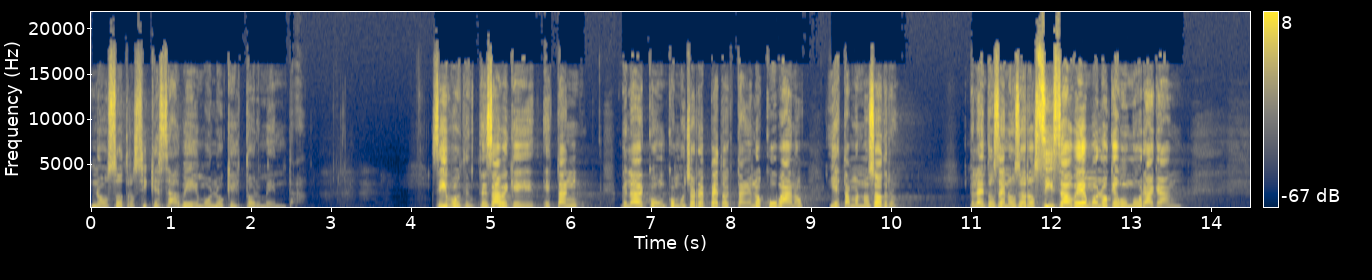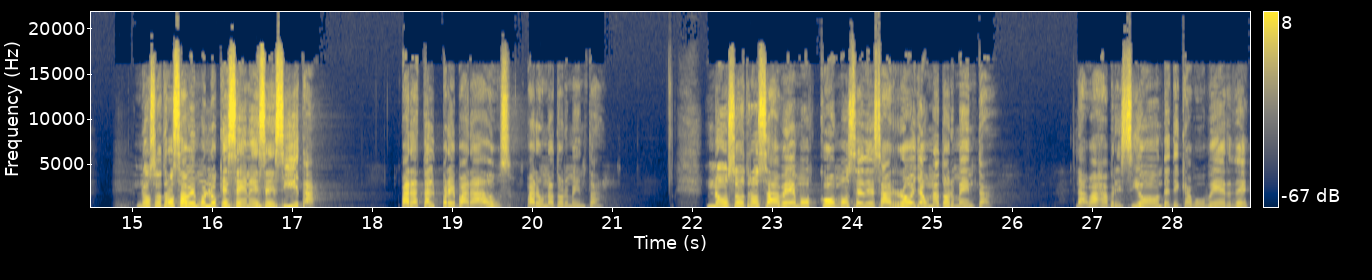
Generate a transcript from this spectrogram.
nosotros sí que sabemos lo que es tormenta. Sí, porque usted sabe que están, ¿verdad? Con, con mucho respeto, están los cubanos y estamos nosotros. Entonces nosotros sí sabemos lo que es un huracán. Nosotros sabemos lo que se necesita para estar preparados para una tormenta. Nosotros sabemos cómo se desarrolla una tormenta. La baja presión desde Cabo Verde,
